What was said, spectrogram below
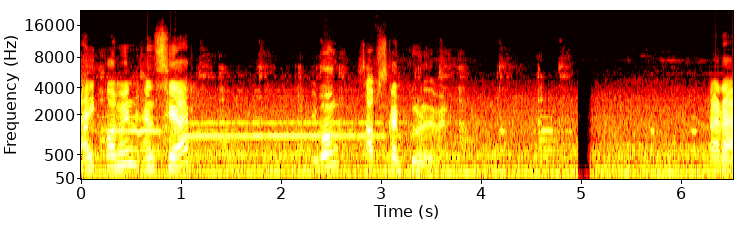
লাইক কমেন্ট অ্যান্ড শেয়ার এবং সাবস্ক্রাইব করে দেবেন। টাটা।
